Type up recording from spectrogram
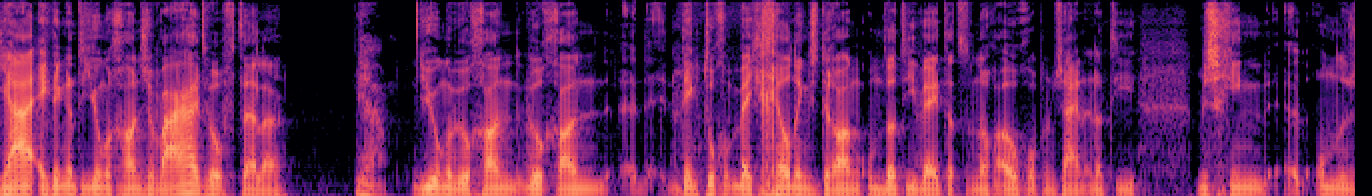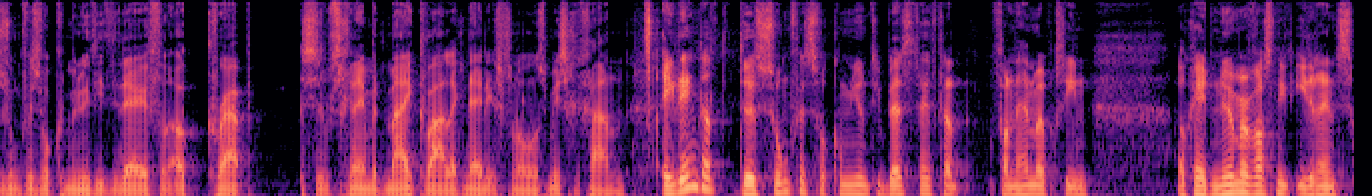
Ja, ik denk dat die jongen gewoon zijn waarheid wil vertellen. Ja, Die jongen wil gewoon, wil gewoon eh, ik denk toch een beetje geldingsdrang, omdat hij weet dat er nog ogen op hem zijn. En dat hij misschien eh, onder de Songfestival community het idee heeft van, oh crap, ze nemen met mij kwalijk. Nee, er is van alles misgegaan. Ik denk dat de Songfestival community best heeft aan, van hem heb gezien. Oké, het nummer was niet iedereen's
